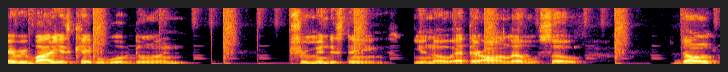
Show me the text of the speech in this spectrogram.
everybody is capable of doing tremendous things, you know, at their own level. So don't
